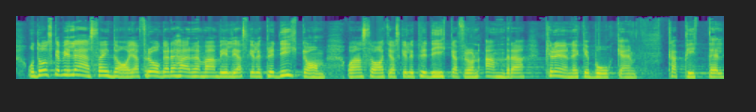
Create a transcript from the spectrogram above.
Och då ska vi läsa idag, jag frågade Herren vad han ville jag skulle predika om och han sa att jag skulle predika från andra krönikeboken kapitel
